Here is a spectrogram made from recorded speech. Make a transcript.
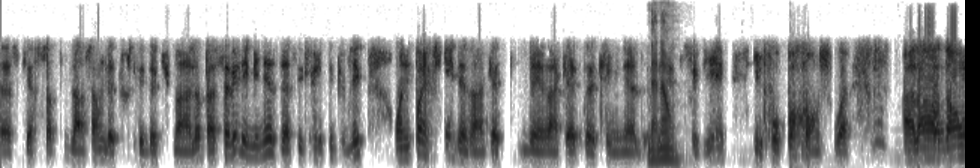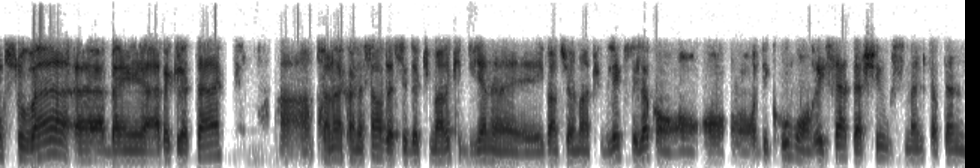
euh, ce qui est ressorti de l'ensemble de tous ces documents-là. Parce que, vous savez, les ministres de la Sécurité publique, on n'est pas impliqués des enquêtes, des enquêtes criminelles. Mais non. C'est bien. Il ne faut pas qu'on soit. Alors, donc, souvent, ben, avec le temps, en, prenant connaissance de ces documents-là qui deviennent euh, éventuellement publics, c'est là qu'on on, découvre, on réussit à attacher aussi même certaines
